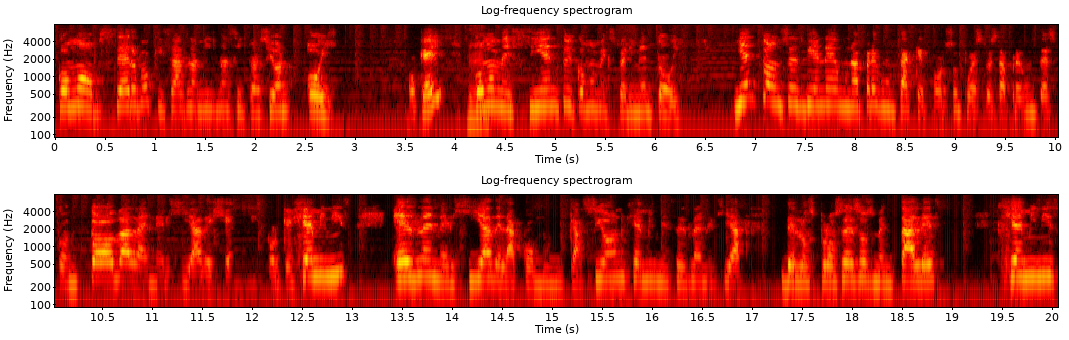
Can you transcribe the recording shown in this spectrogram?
cómo observo quizás la misma situación hoy, ¿ok? Cómo me siento y cómo me experimento hoy. Y entonces viene una pregunta que por supuesto esta pregunta es con toda la energía de Géminis, porque Géminis es la energía de la comunicación, Géminis es la energía de los procesos mentales, Géminis,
